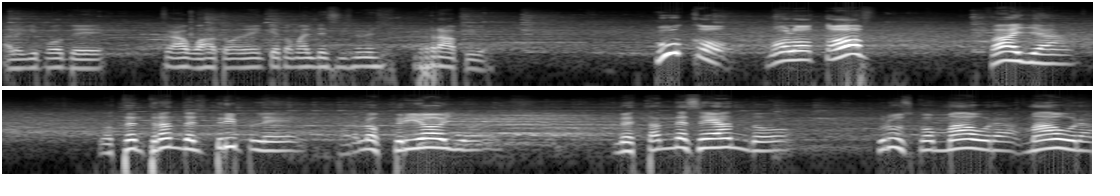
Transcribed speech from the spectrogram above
al equipo de Caguas a tener que tomar decisiones rápido. Cuco, Molotov, falla. No está entrando el triple para los criollos. Lo están deseando. Cruz con Maura, Maura,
